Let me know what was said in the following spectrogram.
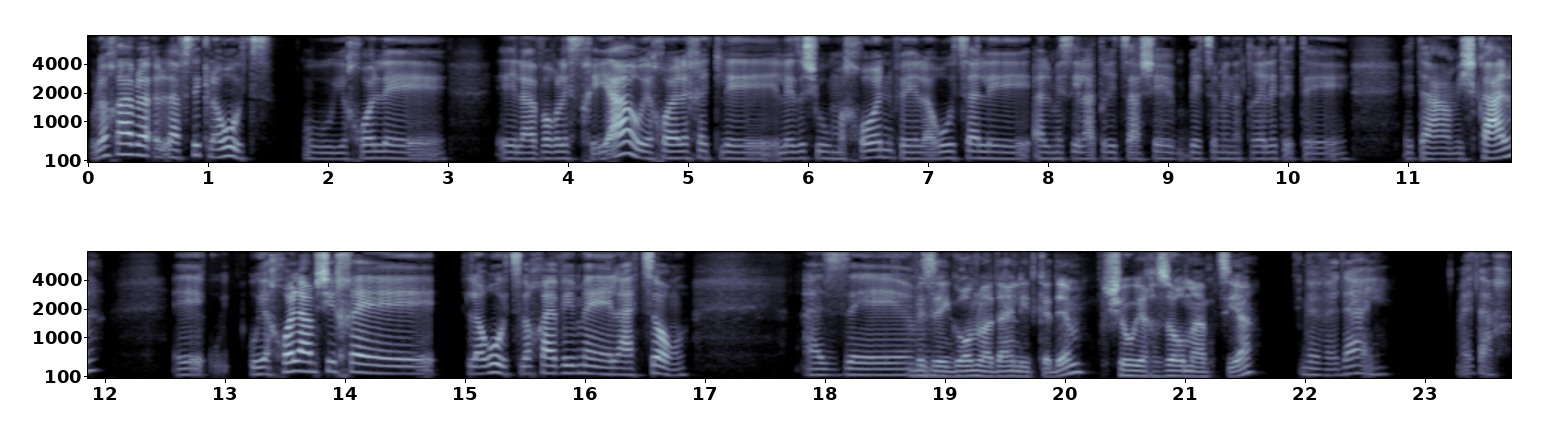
הוא לא חייב להפסיק לרוץ. הוא יכול אה, אה, לעבור לשחייה, הוא יכול ללכת לאיזשהו מכון ולרוץ על, אה, על מסילת ריצה שבעצם מנטרלת את, אה, את המשקל. אה, הוא יכול להמשיך אה, לרוץ, לא חייבים אה, לעצור. אז... אה, וזה יגרום לו עדיין להתקדם כשהוא יחזור מהפציעה? בוודאי, בטח.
